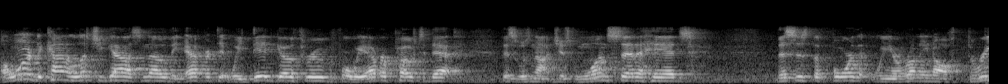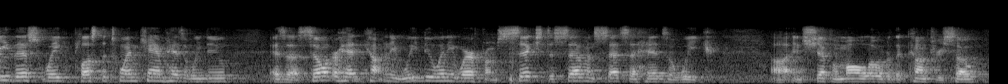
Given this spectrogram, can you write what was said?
I wanted to kind of let you guys know the effort that we did go through before we ever posted that. This was not just one set of heads. This is the four that we are running off three this week plus the twin cam heads that we do. As a cylinder head company, we do anywhere from six to seven sets of heads a week uh, and ship them all over the country. So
